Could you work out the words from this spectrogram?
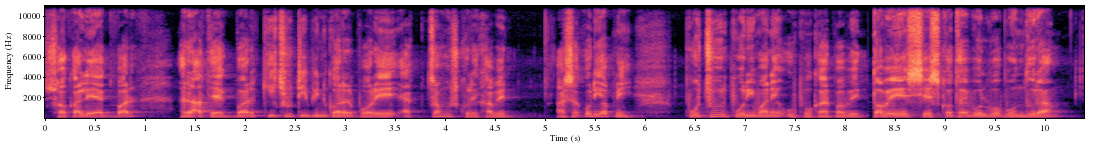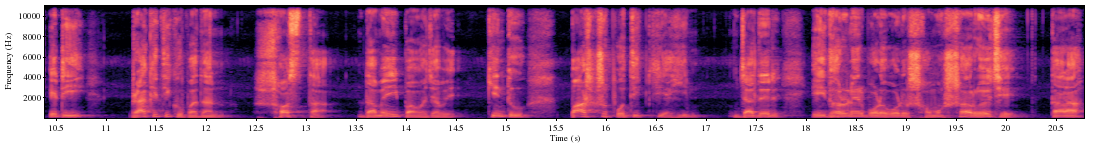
সকালে একবার, রাতে একবার কিছু টিফিন করার পরে এক চামচ করে খাবেন। আশা করি আপনি প্রচুর পরিমাণে উপকার পাবেন। তবে শেষ কথায় বলব বন্ধুরা, এটি প্রাকৃতিক উপাদান, সস্তা, দামেই পাওয়া যাবে। কিন্তু পার্শ্ব প্রতিক্রিয়াহীন যাদের এই ধরনের বড় বড় সমস্যা রয়েছে, তারা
